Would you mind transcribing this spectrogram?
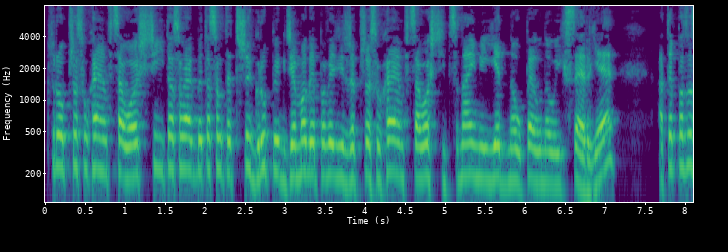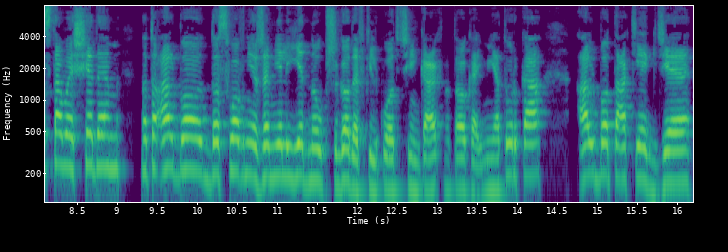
którą przesłuchałem w całości i to są jakby to są te trzy grupy, gdzie mogę powiedzieć, że przesłuchałem w całości co najmniej jedną pełną ich serię, a te pozostałe siedem, no to albo dosłownie, że mieli jedną przygodę w kilku odcinkach, no to okej, okay, miniaturka, albo takie, gdzie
